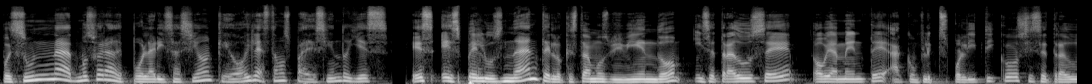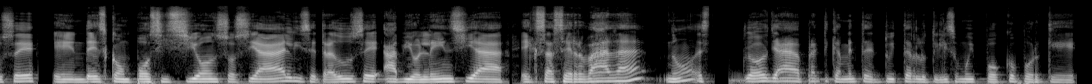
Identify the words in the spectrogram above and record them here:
pues una atmósfera de polarización que hoy la estamos padeciendo y es es espeluznante lo que estamos viviendo y se traduce, obviamente, a conflictos políticos y se traduce en descomposición social y se traduce a violencia exacerbada, ¿no? Yo ya prácticamente Twitter lo utilizo muy poco porque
